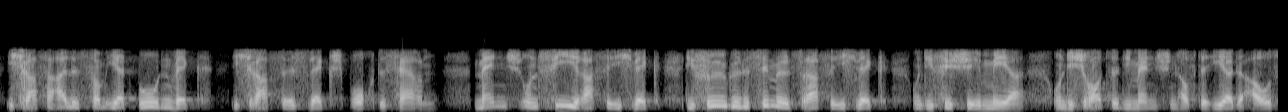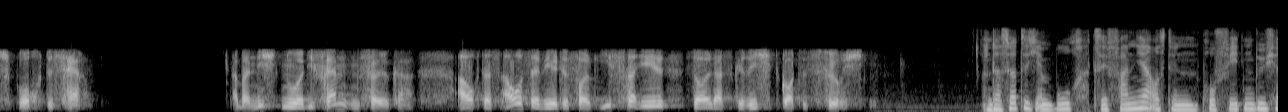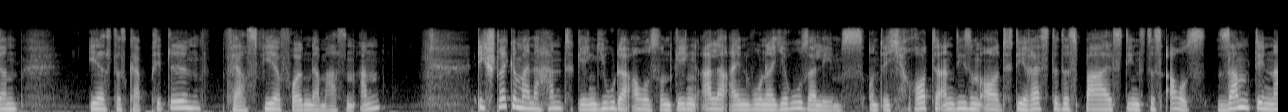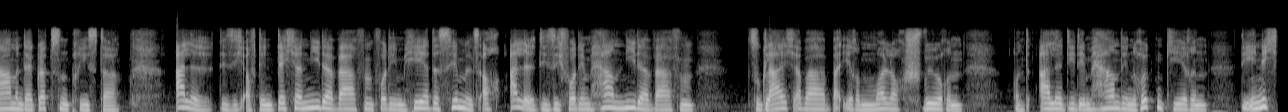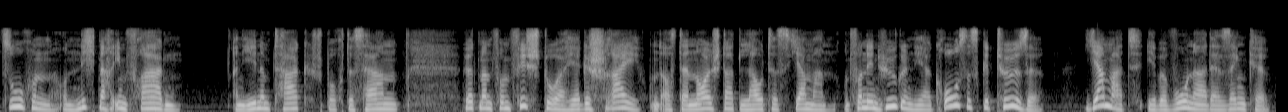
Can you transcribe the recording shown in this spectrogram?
Ich raffe alles vom Erdboden weg, ich raffe es weg, Spruch des Herrn. Mensch und Vieh raffe ich weg, die Vögel des Himmels raffe ich weg und die Fische im Meer, und ich rotte die Menschen auf der Erde aus, Spruch des Herrn. Aber nicht nur die fremden Völker, auch das auserwählte Volk Israel soll das Gericht Gottes fürchten. Und das hört sich im Buch Zephania aus den Prophetenbüchern, erstes Kapitel, Vers 4 folgendermaßen an. Ich strecke meine Hand gegen Juda aus und gegen alle Einwohner Jerusalems, und ich rotte an diesem Ort die Reste des Baalsdienstes aus, samt den Namen der Götzenpriester. Alle, die sich auf den Dächern niederwerfen vor dem Heer des Himmels, auch alle, die sich vor dem Herrn niederwerfen, zugleich aber bei ihrem Moloch schwören, und alle, die dem Herrn den Rücken kehren, die ihn nicht suchen und nicht nach ihm fragen. An jenem Tag, Spruch des Herrn, hört man vom Fischtor her Geschrei und aus der Neustadt lautes Jammern und von den Hügeln her großes Getöse. Jammert, ihr Bewohner der Senke,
